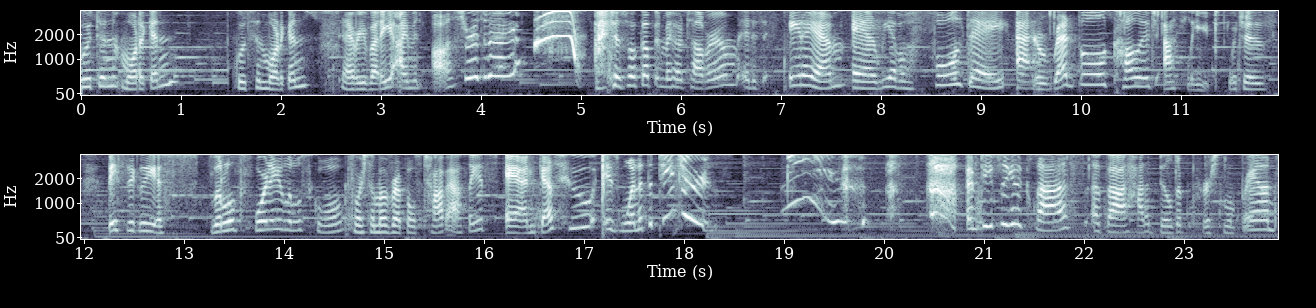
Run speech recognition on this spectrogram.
Guten Morgen. Guten Morgen, everybody. I'm in Austria today. Ah! I just woke up in my hotel room. It is 8 a.m. and we have a full day at Red Bull College Athlete, which is basically a little four-day little school for some of Red Bull's top athletes. And guess who is one of the teachers? Me! I'm teaching a class about how to build a personal brand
